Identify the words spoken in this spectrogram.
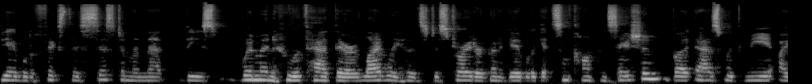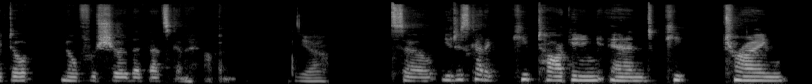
be able to fix this system and that these women who have had their livelihoods destroyed are going to be able to get some compensation. But as with me, I don't know for sure that that's going to happen. Yeah. So you just got to keep talking and keep trying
